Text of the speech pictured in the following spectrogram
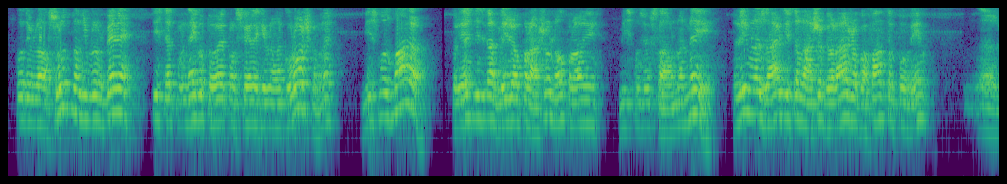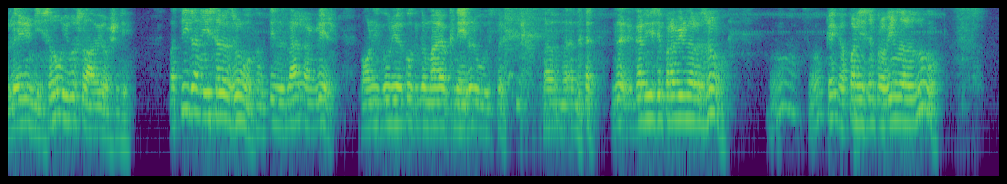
Tako da je bilo absolutno, ni bilo nobene tiste negotove atmosfere, ki je bila na Koroškem. Ne? Mi smo zmagali. Torej jaz tistega Angleža vprašal, no pravi, mi smo se ustavili na meji. Pridem nazaj, tisto našo garažo, pa fantom povem, gleži niso v Jugoslavijo šli. Pa ti ga nisi razumel, pa ti ne znaš angliš. Oni govorijo, da imajo knedel v ustih. Ga nisi pravilno razumel. No, kaj ga pa nisem pravilno razumel.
